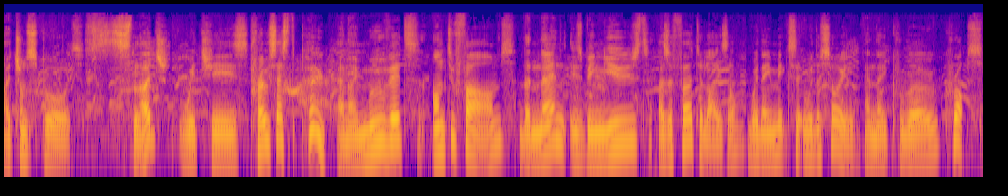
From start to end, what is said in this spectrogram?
I transport sludge, which is processed poo, and I move it onto farms that then is being used as a fertilizer when they mix it with the soil and they grow crops.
